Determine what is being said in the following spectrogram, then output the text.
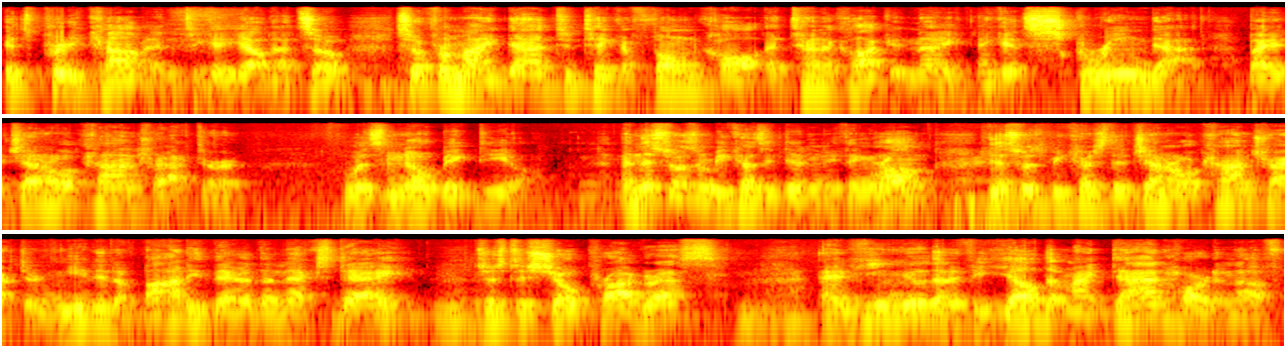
it's pretty common to get yelled at. So so for my dad to take a phone call at ten o'clock at night and get screamed at by a general contractor was no big deal. And this wasn't because he did anything wrong. This was because the general contractor needed a body there the next day mm-hmm. just to show progress. Mm-hmm. And he knew that if he yelled at my dad hard enough,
